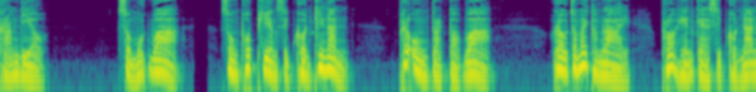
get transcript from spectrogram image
ครั้งเดียว สมมุติว่าทรงพบเพียงสิบคนที่นั่น พระองค์ตรัสตอบว่า เราจะไม่ทำลาย เพราะเห็นแก่สิบคนนั้น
